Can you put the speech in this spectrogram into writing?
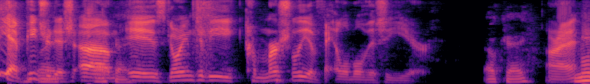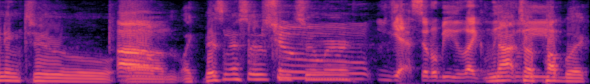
Yeah, petri Right, dish um, okay. is going to be commercially available this year. Okay. All right. Meaning to um, Um, like businesses, To consumer, yes, it'll be like legally, not to public.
